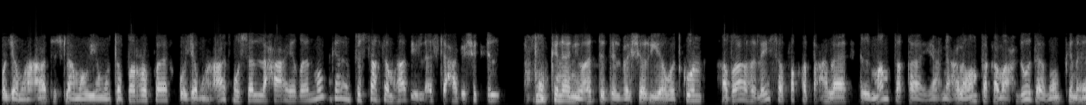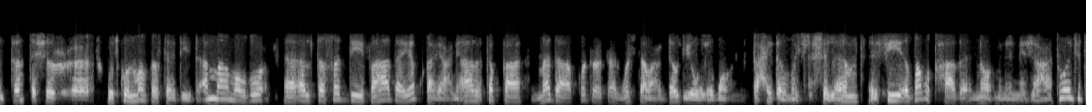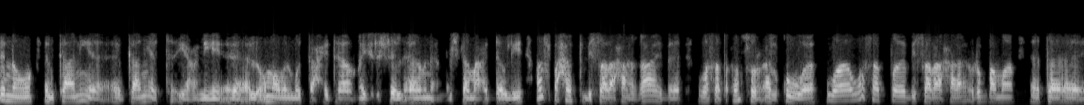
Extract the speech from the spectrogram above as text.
وجماعات إسلاموية متطرفة وجماعات مسلحة أيضا ممكن أن تستخدم هذه الأسلحة بشكل ممكن أن يهدد البشرية وتكون أضرارها ليس فقط على المنطقة يعني على منطقة محدودة ممكن أن تنتشر آه، وتكون مصدر تهديد. أما موضوع آه، التصدي فهذا يبقى يعني هذا تبقى مدى قدرة المجتمع الدولي والأمم المتحدة ومجلس الأمن في ضبط هذا النوع من النزاعات. وأجد أنه إمكانية إمكانية يعني آه، الأمم المتحدة ومجلس الأمن المجتمع الدولي أصبحت بصراحة غائبة وسط عنصر القوة القوة ووسط بصراحة ربما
